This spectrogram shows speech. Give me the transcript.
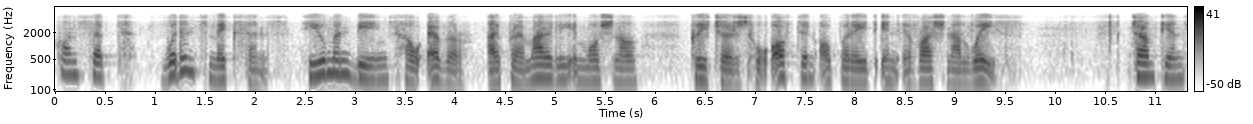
concept wouldn't make sense. Human beings, however, are primarily emotional creatures who often operate in irrational ways. Champions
